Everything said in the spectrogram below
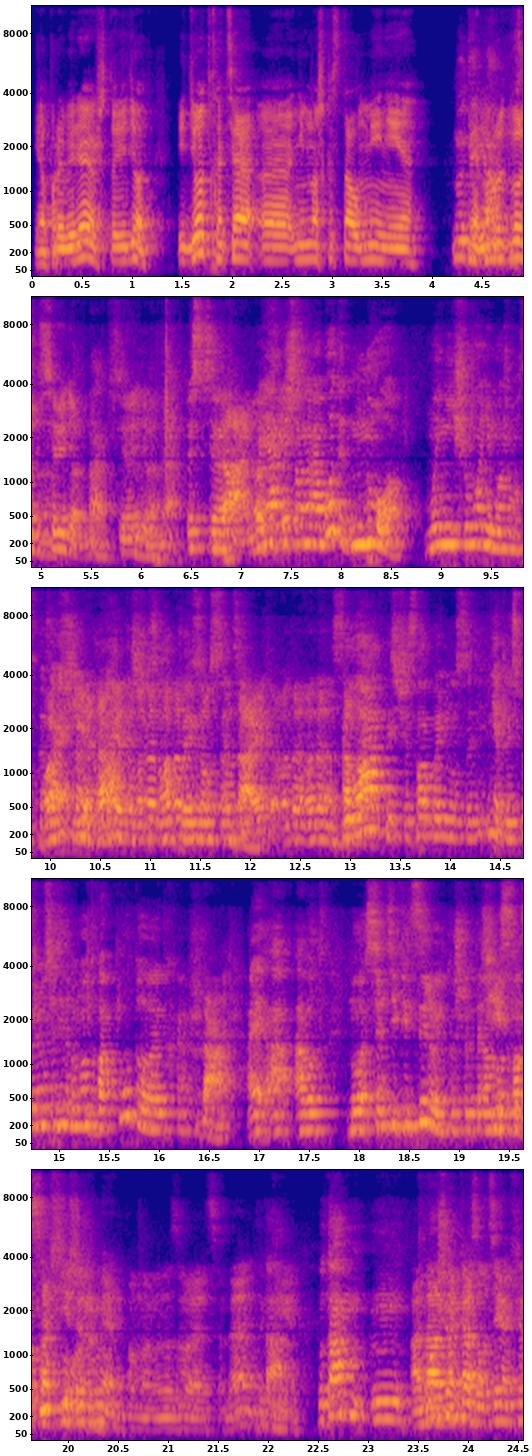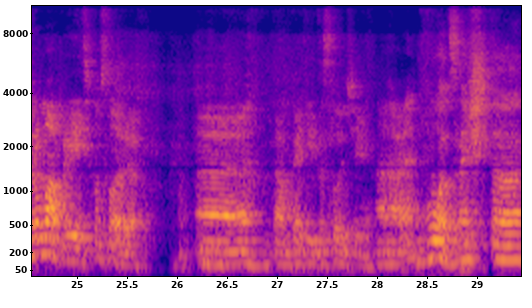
Я проверяю, что идет. Идет, хотя э, немножко стал менее... Ну, Не, ну вроде, вроде все идет, Да, да, все идет, да. То есть э, Да, но понятно, здесь- что она работает, но мы ничего не можем сказать, Вообще, да, это вот числа вот это, минус собственно, 1. да, это вот, вот это самое- Гладкость числа p минус 1. Нет, то есть p минус 1 равно 2 q, то это хорошо. Да, А, а, а вот, но сертифицировать то, что это равно 2 числа q, Софи. Жермен, по-моему, называется, да? Такие. Да. Ну там, Она общем, доказывала теорему Ферма при этих условиях. Э, Там какие-то случаи. Ага. вот, значит, э,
